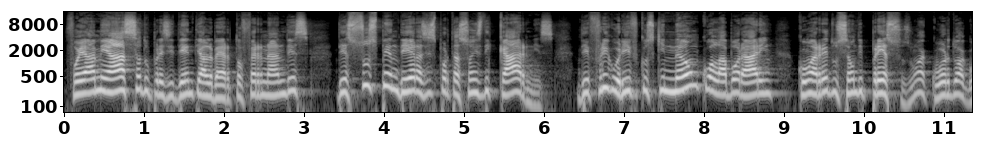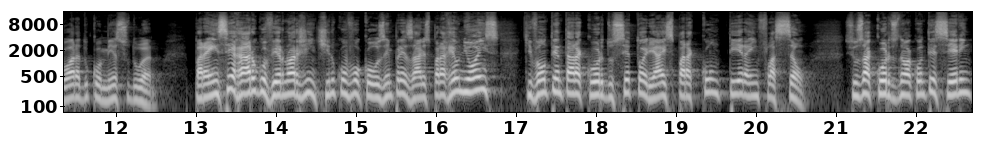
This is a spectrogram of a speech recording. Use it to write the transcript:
foi a ameaça do presidente Alberto Fernandes de suspender as exportações de carnes de frigoríficos que não colaborarem com a redução de preços, um acordo agora do começo do ano. Para encerrar, o governo argentino convocou os empresários para reuniões que vão tentar acordos setoriais para conter a inflação. Se os acordos não acontecerem,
